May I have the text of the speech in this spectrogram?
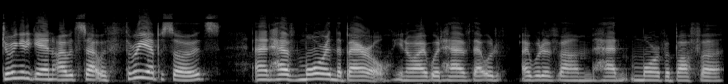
Doing it again, I would start with three episodes and have more in the barrel. You know, I would have that would I would have um, had more of a buffer,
